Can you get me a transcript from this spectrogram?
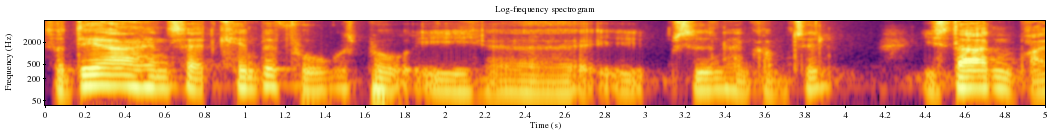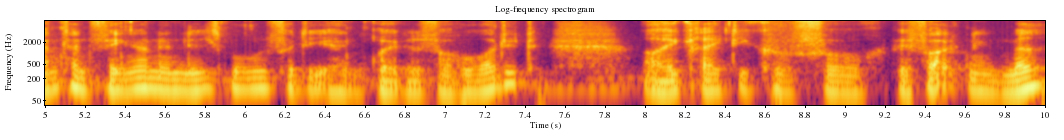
Så det har han sat kæmpe fokus på, i, øh, i, siden han kom til. I starten brændte han fingrene en lille smule, fordi han rykkede for hurtigt, og ikke rigtig kunne få befolkningen med.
